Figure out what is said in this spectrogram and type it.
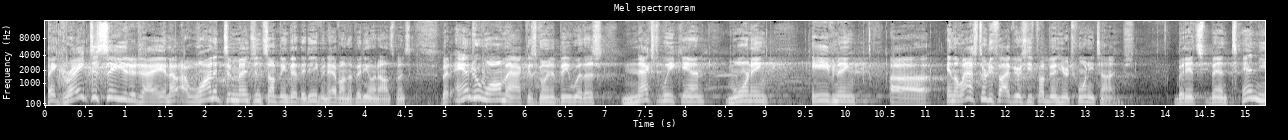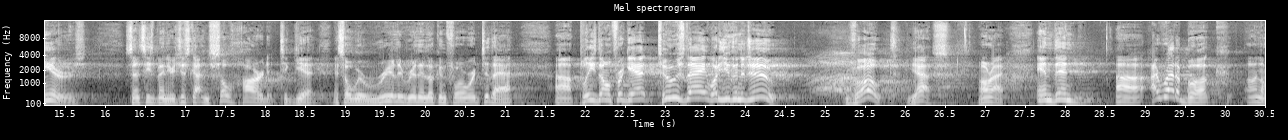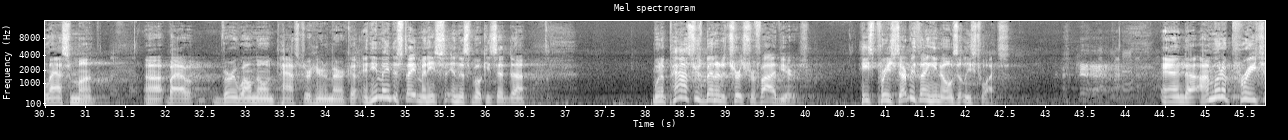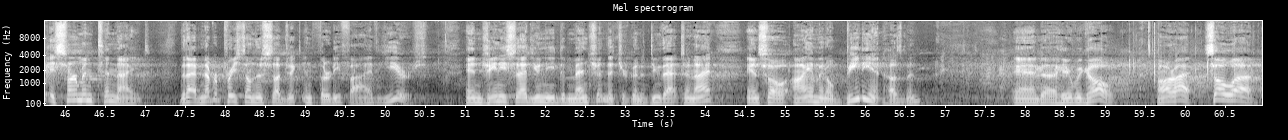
Hey, great to see you today. And I, wanted to mention something that they didn't even have on the video announcements. But Andrew Wommack is going to be with us next weekend, morning, evening. Uh, in the last 35 years, he's probably been here 20 times. But it's been 10 years since he's been here. He's just gotten so hard to get. And so we're really, really looking forward to that. Uh, please don't forget Tuesday, what are you going to do? Vote. Yes. All right. And then uh, I read a book on the last month uh, by a very well known pastor here in America, and he made a statement he's, in this book. He said, uh, When a pastor's been at a church for five years, he's preached everything he knows at least twice. and uh, I'm going to preach a sermon tonight that I've never preached on this subject in 35 years. And Jeannie said, You need to mention that you're going to do that tonight. And so I am an obedient husband. And uh, here we go. All right. So, uh,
